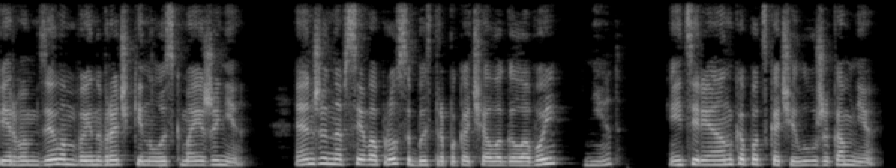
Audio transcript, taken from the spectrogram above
Первым делом военврач кинулась к моей жене. Энджи на все вопросы быстро покачала головой «Нет». И Тирианка подскочила уже ко мне.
